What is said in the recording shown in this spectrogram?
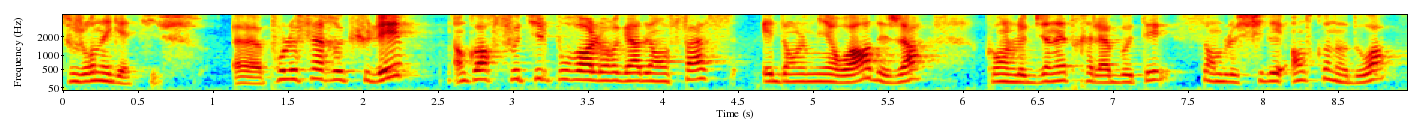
toujours négatif. Euh, pour le faire reculer, encore faut-il pouvoir le regarder en face et dans le miroir déjà, quand le bien-être et la beauté semblent filer entre nos doigts.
